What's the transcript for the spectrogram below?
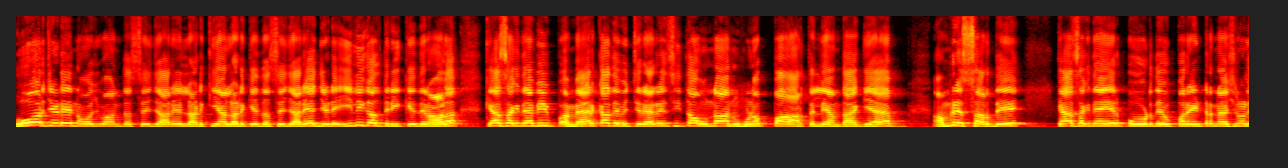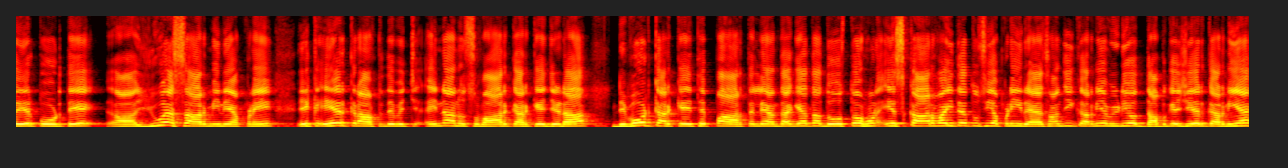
ਹੋਰ ਜਿਹੜੇ ਨੌਜਵਾਨ ਦੱਸੇ ਜਾ ਰਹੇ, ਲੜਕੀਆਂ, ਲੜਕੇ ਦੱਸੇ ਜਾ ਰਹੇ ਆ, ਜਿਹੜੇ ਇਲੀਗਲ ਤਰੀਕੇ ਦੇ ਨਾਲ ਕਹਿ ਸਕਦੇ ਆ ਵੀ ਅਮਰੀਕਾ ਦੇ ਵਿੱਚ ਰਹਿ ਰਹੇ ਸੀ, ਤਾਂ ਉਹਨਾਂ ਨੂੰ ਹੁਣ ਭਾਰਤ ਲਿਆਂਦਾ ਗਿਆ ਅੰਮ੍ਰਿਤਸਰ ਦੇ ਕਹਿ ਸਕਦੇ ਆ 에어ਪੋਰਟ ਦੇ ਉੱਪਰ ਇੰਟਰਨੈਸ਼ਨਲ 에어ਪੋਰਟ ਤੇ ਯੂ ਐਸ ਆਰਮੀ ਨੇ ਆਪਣੇ ਇੱਕ 에ਅਰਕ੍ਰਾਫਟ ਦੇ ਵਿੱਚ ਇਹਨਾਂ ਨੂੰ ਸਵਾਰ ਕਰਕੇ ਜਿਹੜਾ ਡਿਵੋਟ ਕਰਕੇ ਇੱਥੇ ਭਾਰਤ ਲਿਆਂਦਾ ਗਿਆ। ਤਾਂ ਦੋਸਤੋ, ਹੁਣ ਇਸ ਕਾਰਵਾਈ ਤੇ ਤੁਸੀਂ ਆਪਣੀ ਰਾਏ ਸਾਂਝੀ ਕਰਨੀ ਹੈ। ਵੀਡੀਓ ਦੱਬ ਕੇ ਸ਼ੇਅਰ ਕਰਨੀ ਹੈ।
